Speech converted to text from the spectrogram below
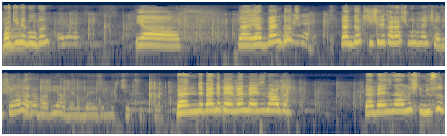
Buggy mi buldun? Evet. Ya of. Ben ya ben dört ben dört kişilik araç bulmaya çalışıyorum ama bagi al benim benzin bitecek çünkü. Ben de ben de ben, ben benzin aldım. Ben benzin almıştım Yusuf.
